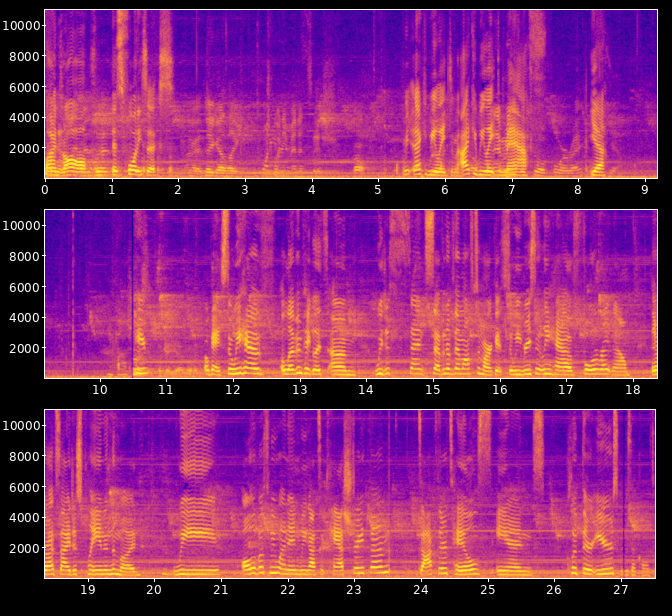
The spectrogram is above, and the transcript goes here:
Mine at all. It's 46. Alright, they got like 20 minutes ish. Oh. I could be late to. I could be late to math. 204, right? Yeah. Here. Okay, so we have 11 piglets. Um, we just sent seven of them off to market. So we recently have four right now. They're outside just playing in the mud. We, all of us, we went in. We got to castrate them, dock their tails, and clip their ears. What is that called?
